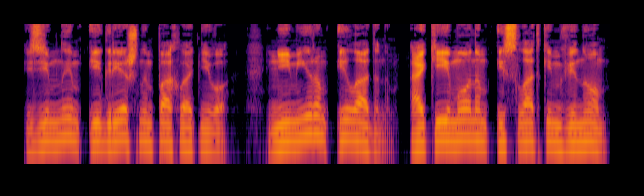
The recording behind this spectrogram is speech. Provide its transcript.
земным и грешным пахло от него, не миром и ладаном, а киемоном и сладким вином.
